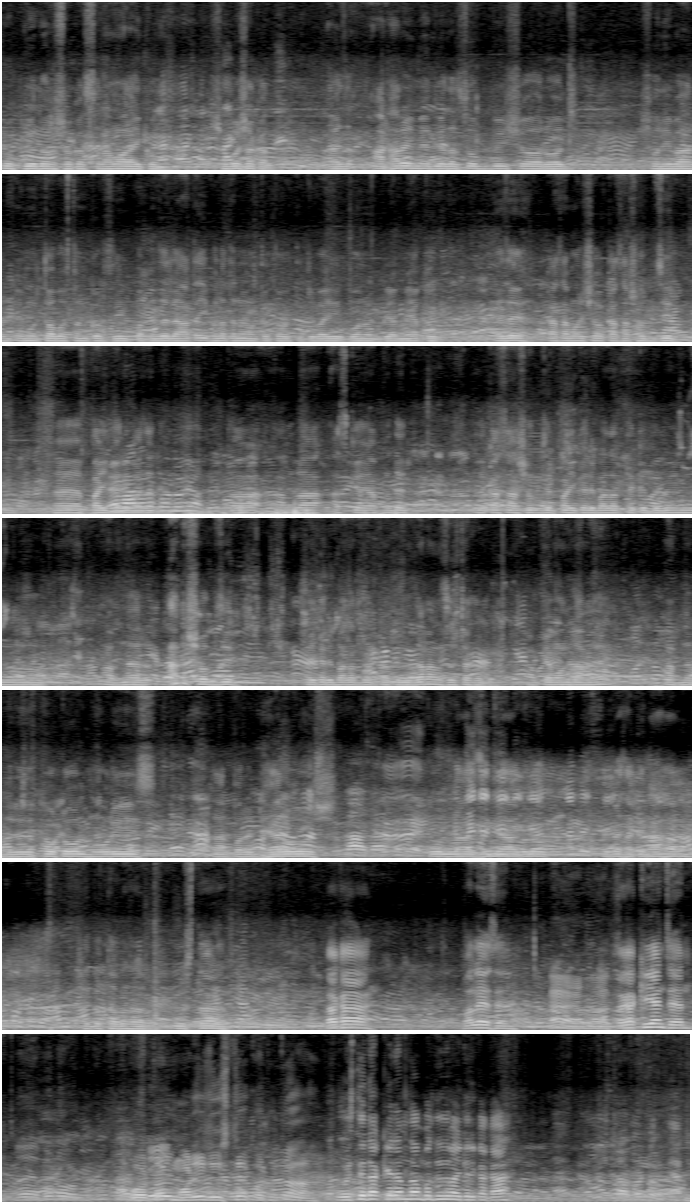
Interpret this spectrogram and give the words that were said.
সুপ্রিয় দর্শক, আসসালামু আলাইকুম। শুভ সকাল। আজ আঠারোই মে দুই হাজার চব্বিশ রোজ শনিবার এই মুহূর্তে অবস্থান করছি পাবনা জেলা আতাই খোলা থানার অন্তত ঐতিহ্যবাহী বনগ্রাম মেয়াপুর এই যে কাঁচামরিচ কাঁচা সবজির পাইকারি বাজার। তা আমরা আজকে আপনাদের কাঁচা সবজির পাইকারি বাজার থেকে বিভিন্ন আপনার সবজির পাইকারি বাজার আপনাদের জানানোর চেষ্টা করব। কেমন দামে? আপনাদের পটল, মরিচ তারপরে ঢেঁড়স কল্লা ঝিঙ্গা এগুলো বেচা কেনা হয়। সে করতে আপনার উস্তা কাকা ভালো আছেন? হ্যাঁ কাকা কি আনছেন? পটল মরিচ উঠতে কতটা? উস্তিটা কিরম দাম বলতেছে পাইকারি কাকা?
